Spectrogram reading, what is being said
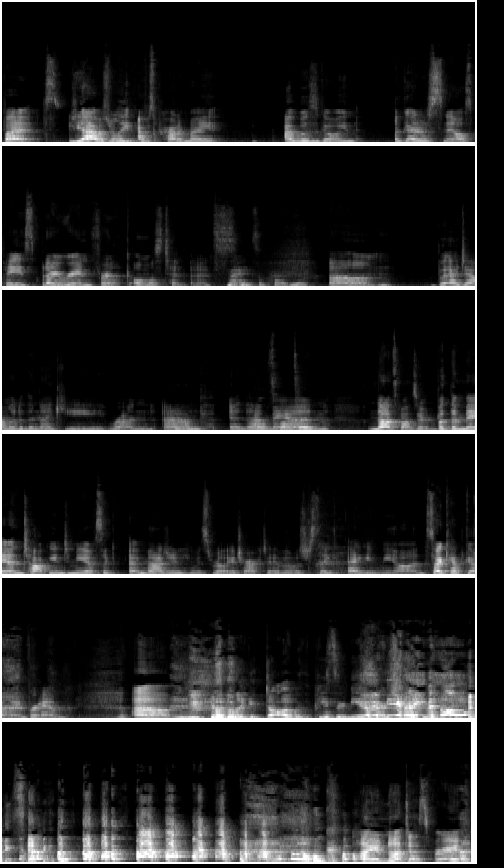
but yeah, I was really I was proud of my. I was going like at a snail's pace, but I ran for like almost ten minutes. Nice. I'm proud of you. Um, but I downloaded the Nike Run app, Mhm. and that Not man, sponsored. not sponsored, but the man talking to me, I was like, imagine he was really attractive and was just like egging me on. So I kept going for him. Um, like a dog with a piece of meat on her treadmill. exactly. oh god. I am not desperate.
